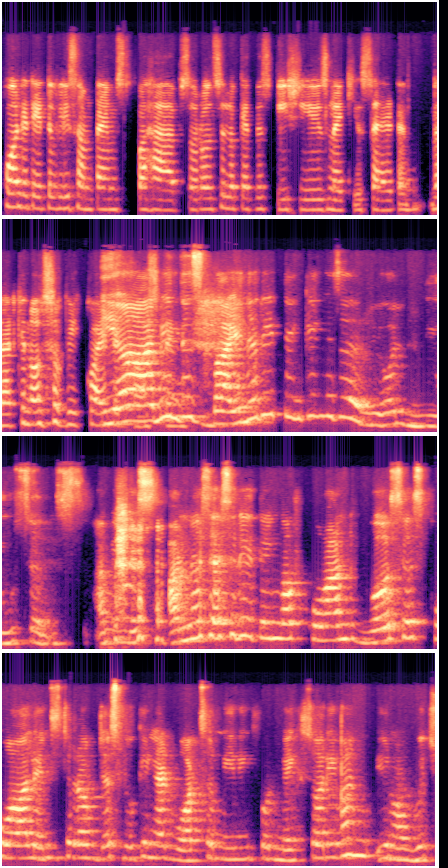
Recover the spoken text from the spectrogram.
quantitatively sometimes perhaps or also look at the species like you said and that can also be quite yeah i mean this binary thinking is a real nuisance. I mean this unnecessary thing of quant versus qual instead of just looking at what's a meaningful mix or even you know which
